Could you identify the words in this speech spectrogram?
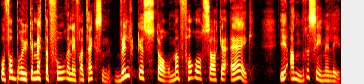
Og For å bruke metaforen fra teksten hvilke stormer forårsaker jeg i andre sine liv?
